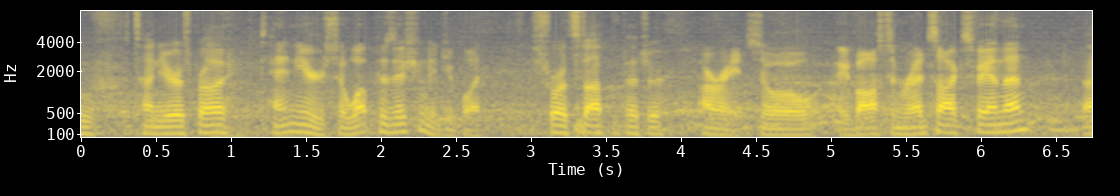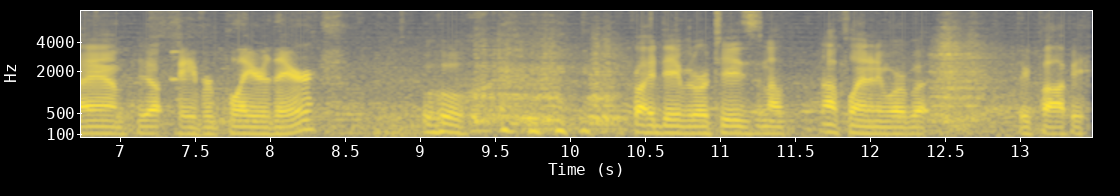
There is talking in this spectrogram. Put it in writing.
Oof, 10 years probably. 10 years. So what position did you play? Shortstop and pitcher. All right, so a Boston Red Sox fan then? I am, yep. Favorite player there? Ooh, probably David Ortiz. Not, not playing anymore, but Big Papi.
